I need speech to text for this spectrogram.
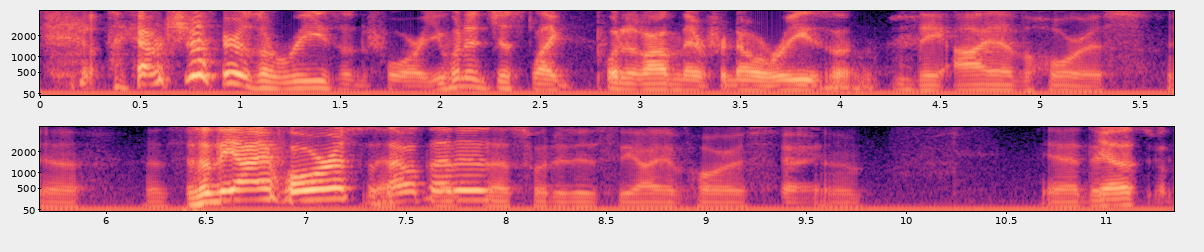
like, I'm sure there's a reason for it. You wouldn't just like put it on there for no reason. The Eye of Horus. Yeah. That's, Is it the Eye of Horus? Is that what that that's, is? That's what it is. The Eye of Horus. Okay. Yeah. Yeah, yeah, that's what,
